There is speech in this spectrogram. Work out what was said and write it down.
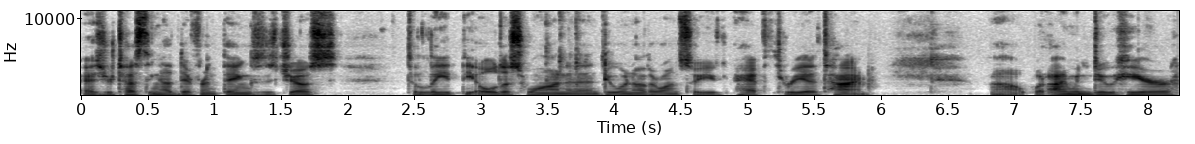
as you're testing out different things is just delete the oldest one and then do another one so you have three at a time. Uh, what I'm going to do here,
